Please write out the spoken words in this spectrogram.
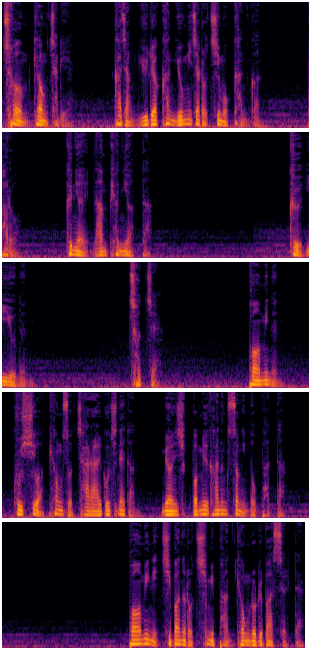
처음 경찰이 가장 유력한 용의자로 지목한 건 바로 그녀의 남편이었다. 그 이유는 첫째, 범인은 구 씨와 평소 잘 알고 지내던 면식범일 가능성이 높았다. 범인이 집안으로 침입한 경로를 봤을 때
